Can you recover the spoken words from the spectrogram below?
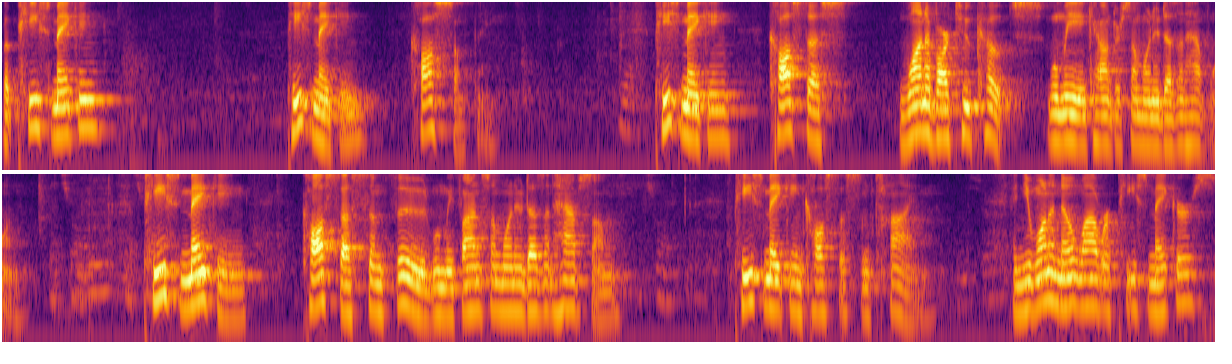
But peacemaking, peacemaking costs something. Peacemaking costs us one of our two coats when we encounter someone who doesn't have one. Peacemaking costs us some food when we find someone who doesn't have some. Peacemaking costs us some time. And you want to know why we're peacemakers?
